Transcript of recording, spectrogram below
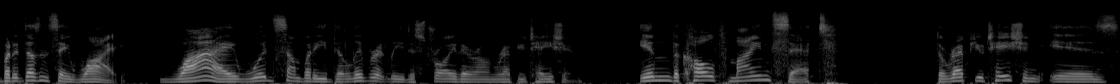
but it doesn't say why. Why would somebody deliberately destroy their own reputation? In the cult mindset, the reputation is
